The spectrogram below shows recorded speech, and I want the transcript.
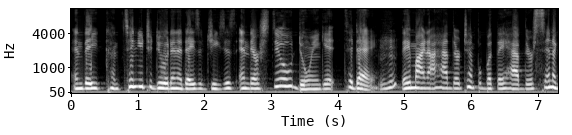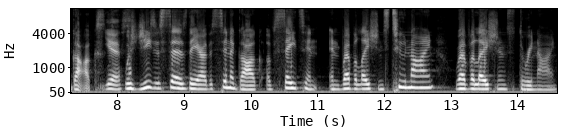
and they continue to do it in the days of Jesus, and they're still doing it today. Mhm. They might not have their temple, but they have their synagogues. Yes. Which Jesus says they are the synagogue of Satan in Revelations 2 9, Revelations 3 9.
